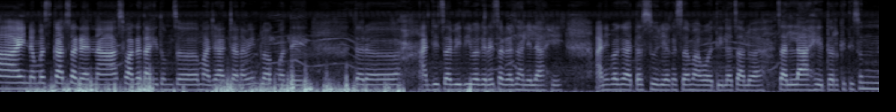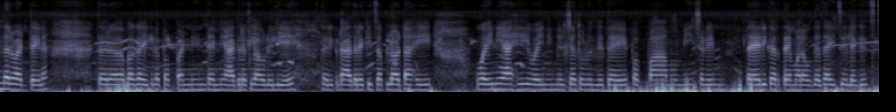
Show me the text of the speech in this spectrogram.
हाय नमस्कार सगळ्यांना. स्वागत आहे तुमचं माझ्या आजच्या नवीन ब्लॉगमध्ये. तर आजीचा विधी वगैरे सगळं झालेलं आहे. आणि बघा आता सूर्य कसं मावळतीला चालू आहे चालला आहे. तर किती सुंदर वाटतंय ना? तर बघा इकडं पप्पांनी त्यांनी अद्रक लावलेली आहे. तर इकडं अद्रकीचा प्लॉट आहे. वहिनी आहे. वहिनी मिरच्या तोडून देत आहे. पप्पा मम्मी सगळे तयारी करत आहे मला उद्या जायचं आहे लगेच.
